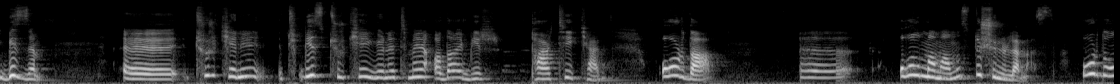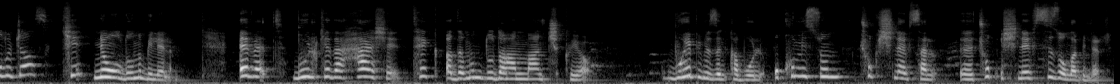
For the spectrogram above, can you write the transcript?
bizim e, Türkiye'nin biz Türkiye yönetmeye aday bir partiyken orada e, olmamamız düşünülemez. Orada olacağız ki ne olduğunu bilelim. Evet, bu ülkede her şey tek adamın dudağından çıkıyor. Bu hepimizin kabulü. O komisyon çok işlevsel, e, çok işlevsiz olabilir.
